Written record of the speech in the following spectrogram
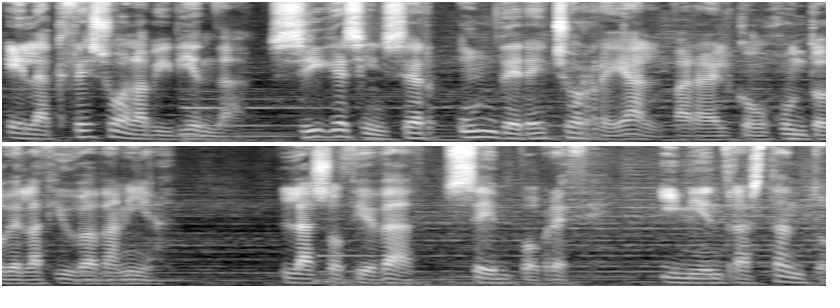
El acceso a la vivienda sigue sin ser un derecho real para el conjunto de la ciudadanía. La sociedad se empobrece y mientras tanto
